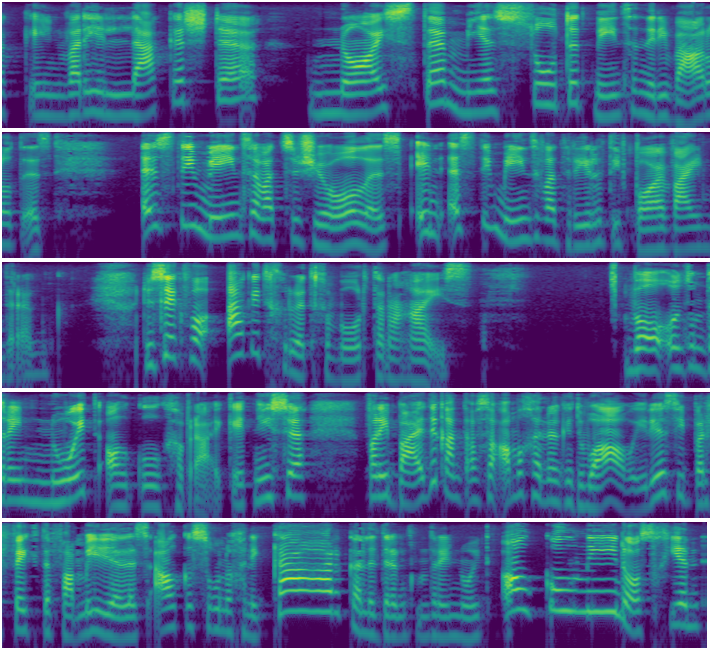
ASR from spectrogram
ek ken wat die lekkerste, naaste, mees sorted mense in hierdie wêreld is, is die mense wat sosiaal is en is die mense wat relatief baie wyn drink. Dus ek voel ek het groot geword in 'n huis waar ons omtrent nooit alkohol gebruik het nie. So van die buitekant af sou almal gedink het, "Wow, hierdie is die perfekte familie. Hulle is elke Sondag in die kerk, hulle drink omtrent nooit alkohol nie. Daar's geen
